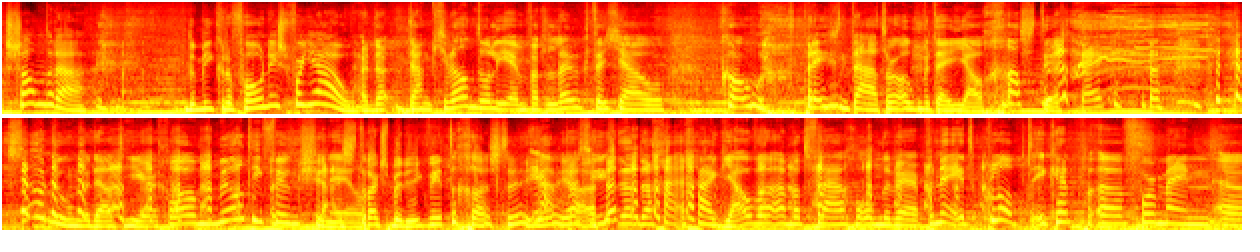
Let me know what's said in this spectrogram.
Sandra, de microfoon is voor jou. Nou, dankjewel Dolly en wat leuk dat jouw co-presentator ook meteen jouw gast is. Kijk, zo doen we dat hier. Gewoon multifunctioneel. Ja, straks ben ik weer te gast. Hè? Ja, ja, precies. Dan, dan ga, ga, ik jou wel aan wat vragen onderwerpen. Nee, het klopt. Ik heb uh, voor mijn uh,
